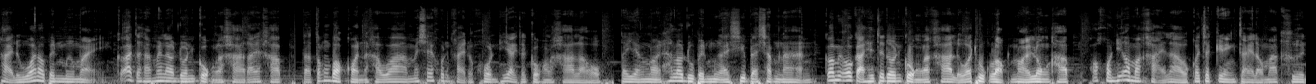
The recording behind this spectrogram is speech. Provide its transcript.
ขายรู้ว่าเราเป็นมือใหม่ ก็อาจจะทำให้เราโดนโกงราคาได้ครับ แต่ต้องบอกก่อนนะครับว่าไม่ใช่คนขายทุกคนที่อยากจะโกงราคาเรา แต่อย่างน้อยถ้าเราดูเป็นมืออาชีพและชำนาญ ก็มีโอกาสที่จะโดนโกงราคาหรือว่าถูกหลอกน้อยลงครับ เพราะคนที่เอามาขายเราก็จะเกรงใจเรามากขึ้น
